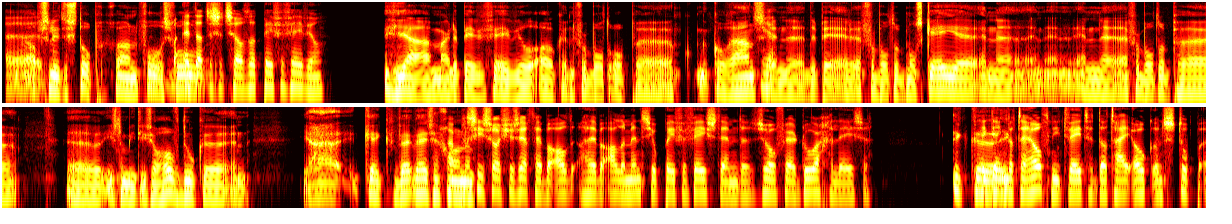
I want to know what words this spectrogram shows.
Absolute stop. Gewoon vol is vol. En dat is hetzelfde wat PVV wil. Ja, maar de PVV wil ook een verbod op uh, Korans ja. en uh, de, een verbod op moskeeën en, uh, en, en, en een verbod op islamitische hoofddoeken. En ja, kijk, wij, wij zijn gewoon. Nou, precies zoals je zegt, hebben, al, hebben alle mensen die op PVV stemden zover doorgelezen. Ik, ik denk ik, dat de helft niet weet dat hij ook een stop,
